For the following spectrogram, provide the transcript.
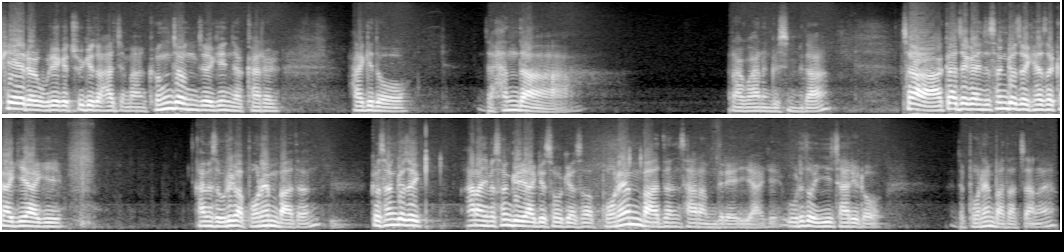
피해를 우리에게 주기도 하지만 긍정적인 역할을 하기도 한다라고 하는 것입니다. 자, 아까 제가 이제 선교적 해석하기 이야기 하면서 우리가 보냄받은 그 선교적 하나님의 선교 이야기 속에서 보냄받은 사람들의 이야기, 우리도 이 자리로 보냄받았잖아요.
